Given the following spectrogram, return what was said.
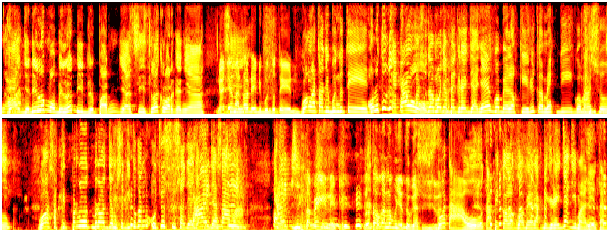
Ah, jadi lu mobil lu di depan ya si istilah keluarganya. Enggak dia si- enggak tahu dia dibuntutin. Gue gak tahu dibuntutin Oh lu tuh gak tahu. Pas sudah mau nyampe gerejanya Gue belok kiri ke McD Gue masuk Gue sakit perut bro Jam segitu kan Ucus susah diajak kerja sama Anjing. Tapi ini, lu tau kan lu punya tugas di situ. Gue tahu Tapi kalau gue berak di gereja gimana ntar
